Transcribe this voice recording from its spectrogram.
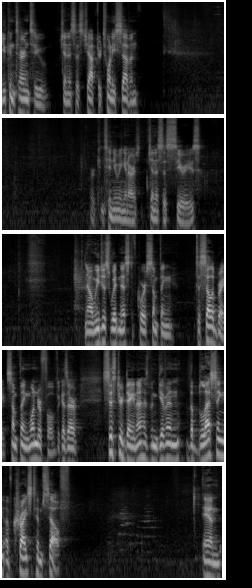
you can turn to Genesis chapter 27. We're continuing in our Genesis series. Now, we just witnessed, of course, something to celebrate, something wonderful, because our sister Dana has been given the blessing of Christ Himself. And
